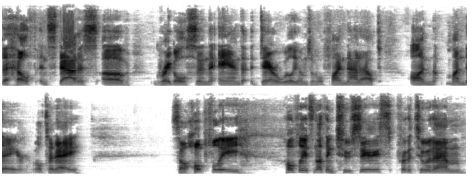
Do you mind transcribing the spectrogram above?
the health and status of Greg Olsen and Daryl Williams, and we'll find that out on Monday or well today. So hopefully, hopefully it's nothing too serious for the two of them.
